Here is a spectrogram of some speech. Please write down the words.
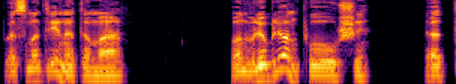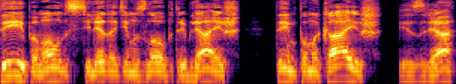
«Посмотри на Тома, он влюблен по уши, а ты по молодости лет этим злоупотребляешь, ты им помыкаешь, и зря.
